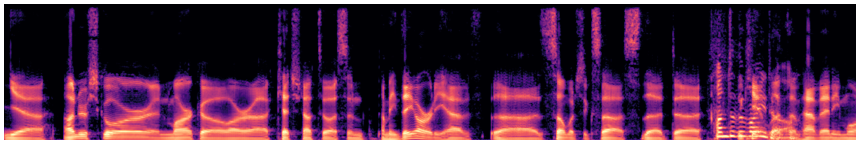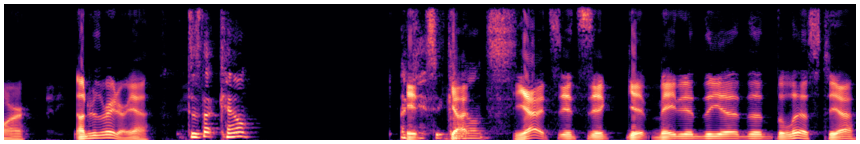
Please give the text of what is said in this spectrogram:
yeah underscore and marco are uh, catching up to us. And i mean they already have uh so much success that uh Under the we can't let them have any more. Under the radar yeah. Does that count? I It guess it got- counts. yeah it's it's it, it made it the uh, the the list yeah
